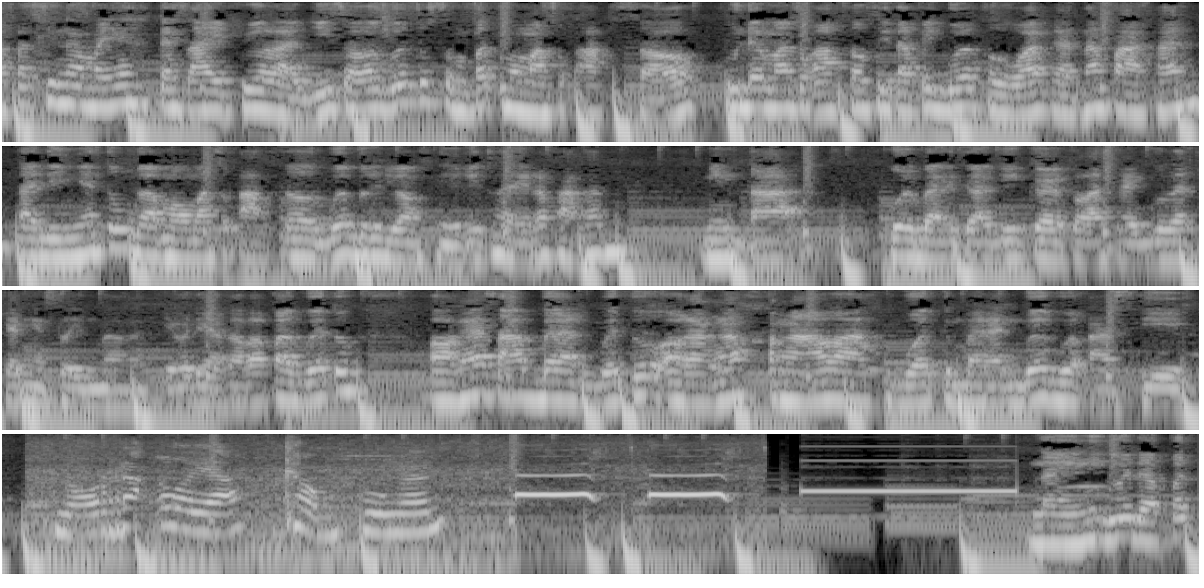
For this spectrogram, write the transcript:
apa sih namanya? Tes IQ lagi. Soalnya gue tuh sempat mau masuk Axel. Udah masuk Axel sih tapi gue keluar karena Farhan tadinya tuh nggak mau masuk Axel. Gue berjuang sendiri tuh akhirnya Farhan minta gue balik lagi ke kelas reguler kan ngeselin banget. Ya udah gak apa-apa. Gue tuh orangnya sabar. Gue tuh orangnya pengalah. Buat kembaran gue gue kasih. Norak lo ya kampungan. Nah ini gue dapet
